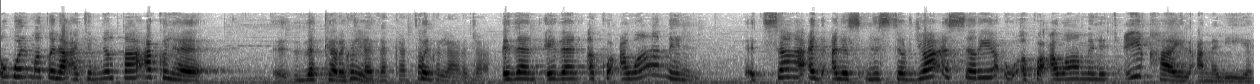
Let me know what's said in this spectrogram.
أول ما طلعت من القاعة كلها تذكرتها كلها تذكرتها كلها رجع اذا اذا أكو عوامل تساعد على الاسترجاع السريع وأكو عوامل تعيق هاي العملية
